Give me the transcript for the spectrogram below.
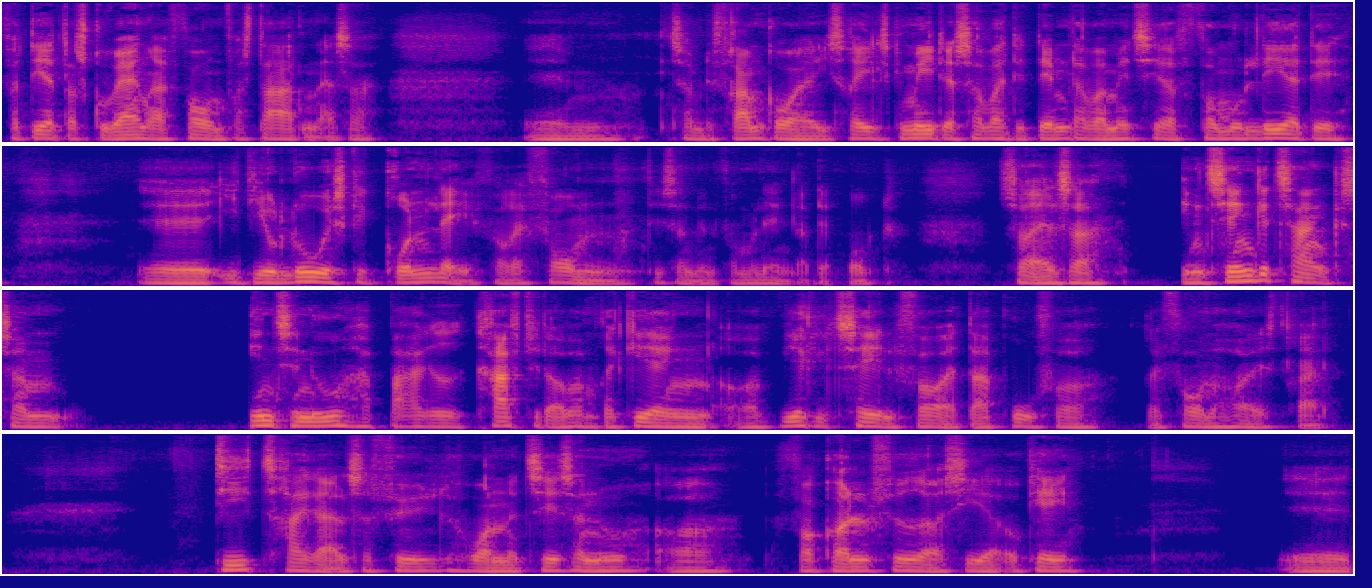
for det, at der skulle være en reform fra starten. Altså, øh, som det fremgår af israelske medier, så var det dem, der var med til at formulere det øh, ideologiske grundlag for reformen. Det er sådan den formulering, der bliver brugt. Så altså en tænketank, som indtil nu har bakket kraftigt op om regeringen og virkelig talt for, at der er brug for reform af højesteret. De trækker altså følehornene til sig nu og får kolde fødder og siger, okay, øh,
